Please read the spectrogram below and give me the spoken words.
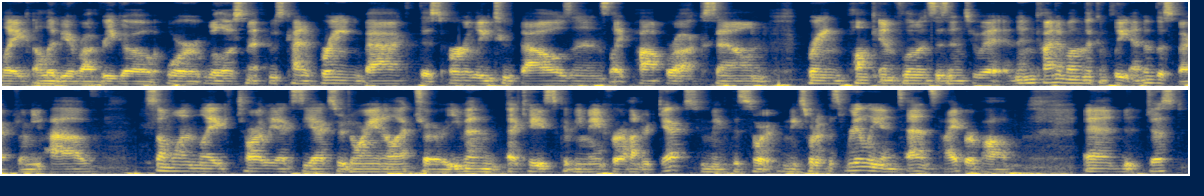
like Olivia Rodrigo or Willow Smith who's kind of bringing back this early 2000s like pop rock sound, bringing punk influences into it. And then kind of on the complete end of the spectrum, you have someone like Charli XCX or Dorian Electra, or even a case could be made for 100 gecs, who make this sort make sort of this really intense hyper pop, and just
